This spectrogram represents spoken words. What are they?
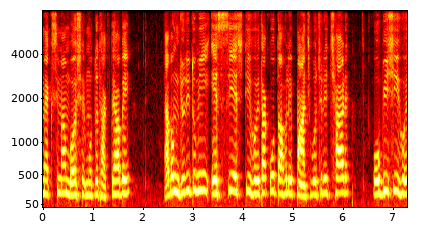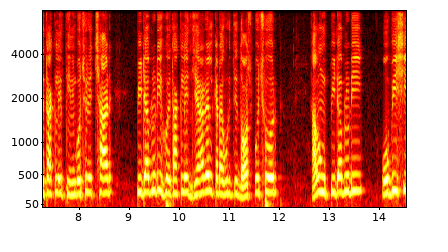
ম্যাক্সিমাম বয়সের মধ্যে থাকতে হবে। এবং যদি তুমি এসসি এসটি হয়ে থাকো, তাহলে পাঁচ বছরের ছাড় ওবিসি হয়ে থাকলে তিন বছরের ছাড় পিডাব্লিউডি হয়ে থাকলে জেনারেল ক্যাটাগরিতে দশ বছর এবং পিডাব্লিউডি ওবিসি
